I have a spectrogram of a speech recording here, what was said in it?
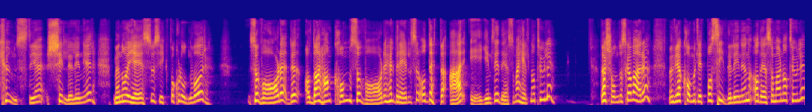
kunstige skillelinjer. Men når Jesus gikk på kloden vår, så var det, det, Der han kom, så var det helbredelser. Og dette er egentlig det som er helt naturlig. Det er sånn det skal være. Men vi har kommet litt på sidelinjen av det som er naturlig.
